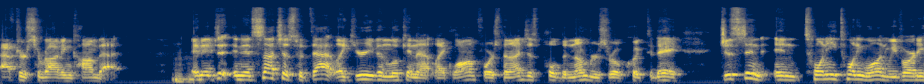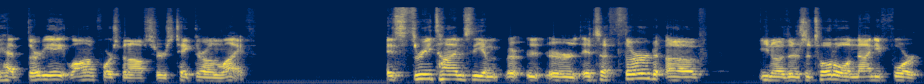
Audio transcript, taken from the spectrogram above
after surviving combat. Mm-hmm. And it and it's not just with that. Like you're even looking at like law enforcement. I just pulled the numbers real quick today. Just in in 2021, we've already had 38 law enforcement officers take their own life. It's three times the, um, or, or it's a third of, you know, there's a total of 94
